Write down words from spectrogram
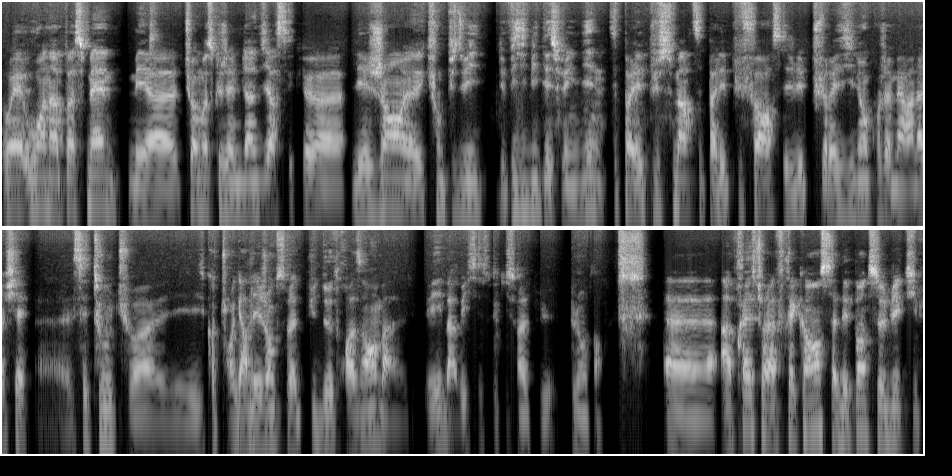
Ouais, ou en un poste même. Mais euh, tu vois, moi, ce que j'aime bien dire, c'est que euh, les gens euh, qui font plus de, visibilité sur LinkedIn, c'est pas les plus smart, c'est pas les plus forts, c'est les plus résilients qui ont jamais rien lâché. c'est tout, tu vois. Et quand tu regardes les gens qui sont là depuis deux, trois ans, bah, oui, bah oui, c'est ceux qui sont là depuis plus longtemps. après, sur la fréquence, ça dépend de ses objectifs.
